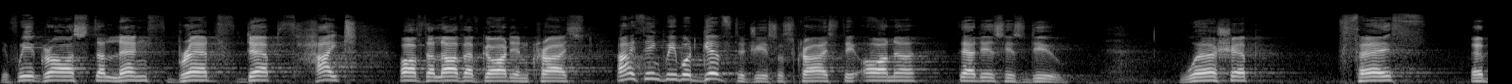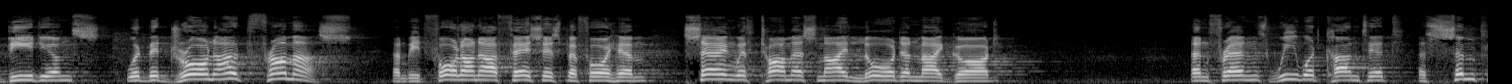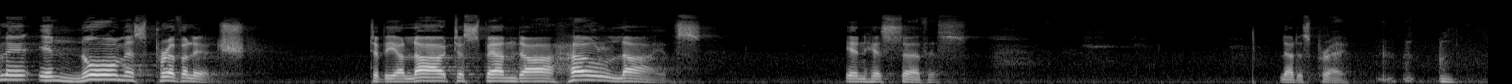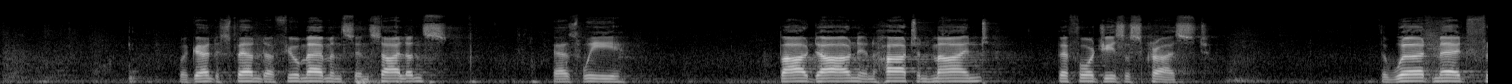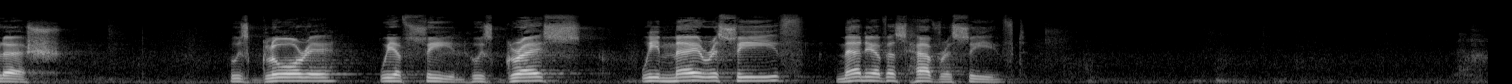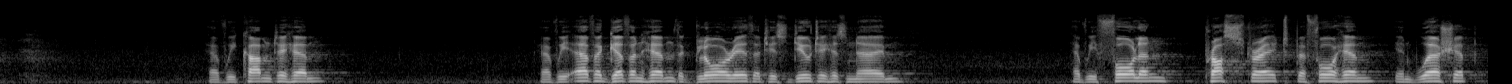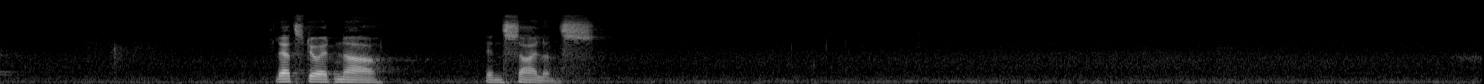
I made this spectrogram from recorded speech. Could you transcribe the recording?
If we grasp the length, breadth, depth, height of the love of God in Christ, I think we would give to Jesus Christ the honor that is his due. Worship, faith, obedience would be drawn out from us, and we'd fall on our faces before him, saying with Thomas, My Lord and my God. And friends, we would count it a simply enormous privilege to be allowed to spend our whole lives in His service. Let us pray. We're going to spend a few moments in silence as we bow down in heart and mind before Jesus Christ, the Word made flesh, whose glory we have seen, whose grace we may receive, many of us have received. Have we come to Him? Have we ever given Him the glory that is due to His name? Have we fallen prostrate before Him in worship? Let's do it now in silence.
